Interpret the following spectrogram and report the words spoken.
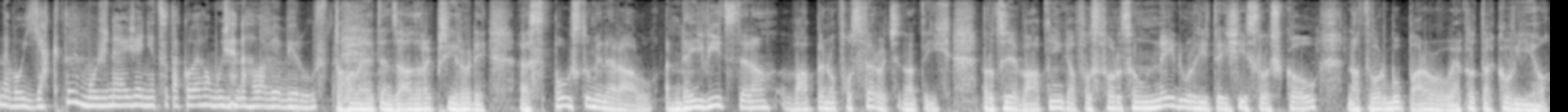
Nebo jak to je možné, že něco takového může na hlavě vyrůst? Tohle je ten zázrak přírody. Eh, spoustu minerálů. Nejvíc teda vápeno fosforočnatých, protože vápník a fosfor jsou nejdůležitější složkou na tvorbu parohu jako takovýho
